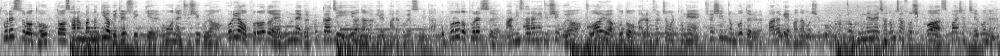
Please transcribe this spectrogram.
토레스로 더욱더 사랑받는 기업이 될 수 있길 응원해 주시고요. 코리아 오프로더의 문맥을 끝까지 이어나가길 바라보겠습니다. 오프로더 토레스 많이 사랑해 주시고요. 좋아요와 구독, 알람 설정을 통해 최신 정보들을 빠르게 받아보시고 각종 국내외 자동차 소식과 스파이샷 제보는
